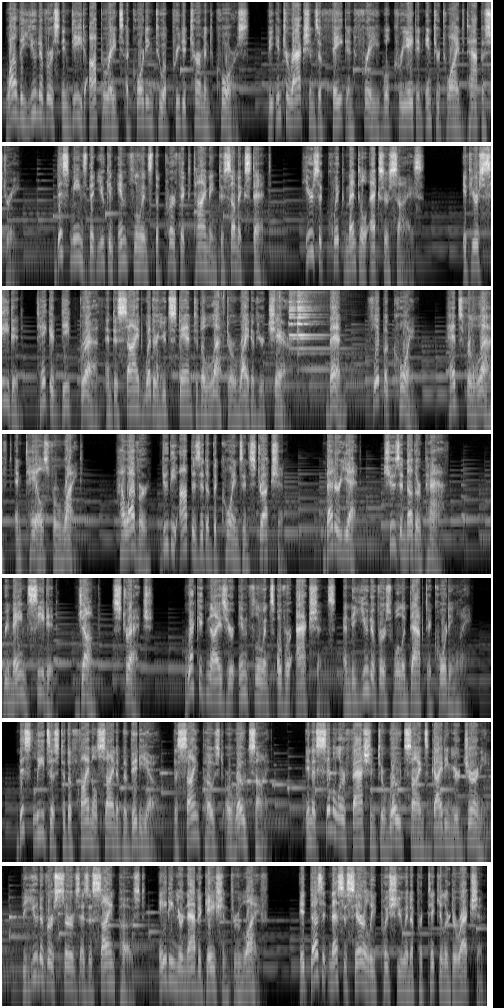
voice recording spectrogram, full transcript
While the universe indeed operates according to a predetermined course, the interactions of fate and free will create an intertwined tapestry. This means that you can influence the perfect timing to some extent. Here's a quick mental exercise. If you're seated, take a deep breath and decide whether you'd stand to the left or right of your chair. Then, flip a coin, heads for left and tails for right. However, do the opposite of the coin's instruction. Better yet, choose another path. Remain seated, jump, stretch. Recognize your influence over actions, and the universe will adapt accordingly. This leads us to the final sign of the video, the signpost or road sign. In a similar fashion to road signs guiding your journey, the universe serves as a signpost, aiding your navigation through life. It doesn't necessarily push you in a particular direction.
